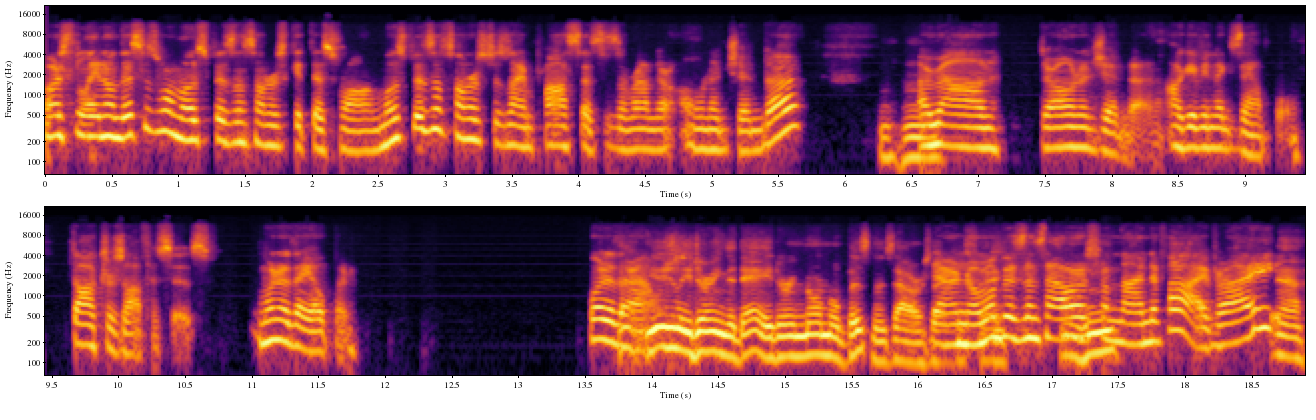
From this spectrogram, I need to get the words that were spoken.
Marcelino, this is where most business owners get this wrong. Most business owners design processes around their own agenda, mm-hmm. around their own agenda. I'll give you an example. Doctor's offices. When are they open? What are they? Usually during the day, during normal business hours. There are normal say. business hours mm-hmm. from nine to five, right? Yeah.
